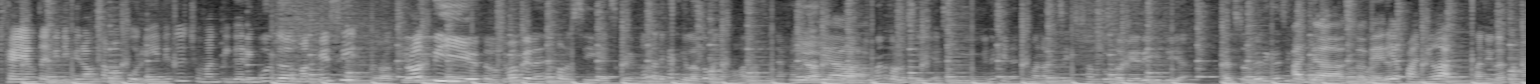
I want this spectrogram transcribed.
kayak yang tadi dibilang sama Puri ini tuh cuman 3000 udah make sih Roti. roti gitu. Cuma bedanya kalau si es krim kan tadi kan gelato banyak banget rasanya kan. Iya. Wah, Cuman kalau si es dundung ini kayaknya cuma apa sih? Satu strawberry gitu ya. Ada strawberry gak sih? Ada strawberry ya vanilla vanilla sama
